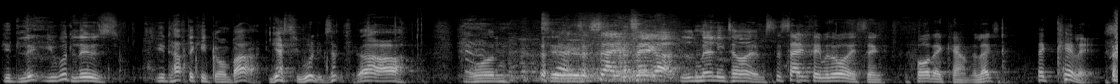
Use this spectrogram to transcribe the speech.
you'd you would lose. You'd have to keep going back. Yes, you would, exactly. Ah, one, two. it's the same thing. that many times. It's the same thing with all these things. Before they count the legs, they kill it.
